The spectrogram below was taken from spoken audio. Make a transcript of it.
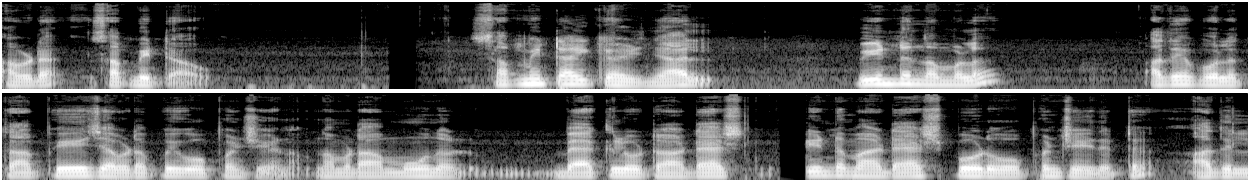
അവിടെ സബ്മിറ്റ് ആവും സബ്മിറ്റ് ആയി കഴിഞ്ഞാൽ വീണ്ടും നമ്മൾ അതേപോലത്തെ ആ പേജ് അവിടെ പോയി ഓപ്പൺ ചെയ്യണം. നമ്മുടെ ആ മൂന്ന് ബാക്കിലോട്ട് ആ ഡാഷ് വീണ്ടും ആ ഡാഷ് ബോർഡ് ഓപ്പൺ ചെയ്തിട്ട് അതിൽ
